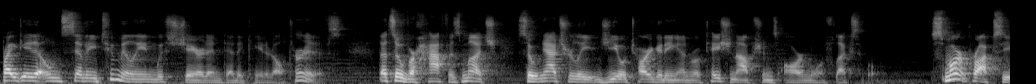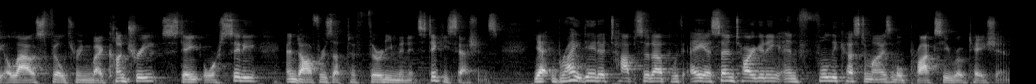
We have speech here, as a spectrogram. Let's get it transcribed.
Bright Data owns 72 million with shared and dedicated alternatives. That's over half as much, so naturally, geo-targeting and rotation options are more flexible. Smart Proxy allows filtering by country, state, or city and offers up to 30-minute sticky sessions. Yet Bright Data tops it up with ASN targeting and fully customizable proxy rotation.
